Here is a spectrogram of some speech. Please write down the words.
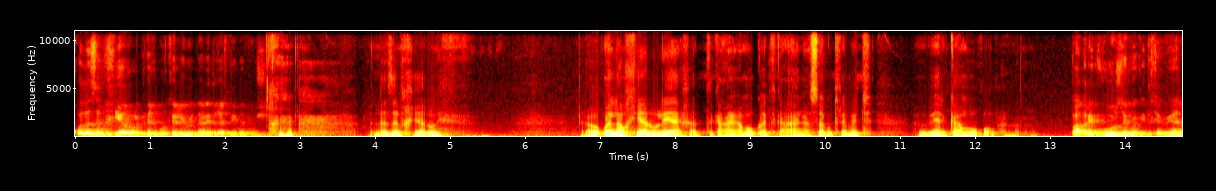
ყველაზე მხიარული ფეხბურთელი ვინ არის დღეს დინამოში? ყველაზე მხიარული. რა ყველა მხიარულია ახლა გამოკვეთ განსაკუთრებით ვერ გამოვყოფ. პატრიკ ვუოზე გვეკითხებიან,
